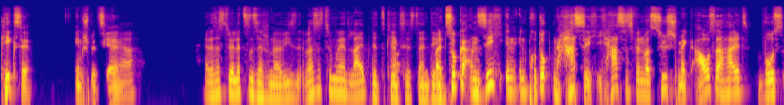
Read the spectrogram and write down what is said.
Kekse im Speziellen. Ja. Ja, das hast du ja letztens ja schon erwiesen. Was hast du gemeint? Leibniz-Keks ja, ist dein Ding. Weil Zucker an sich in, in Produkten hasse ich. Ich hasse es, wenn was süß schmeckt. Außer halt, wo es,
